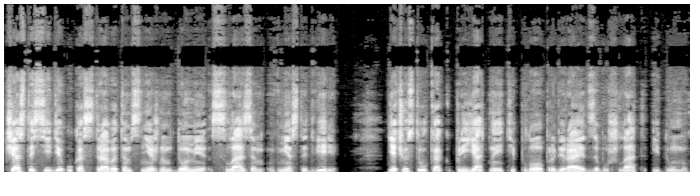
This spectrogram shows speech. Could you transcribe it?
Часто сидя у костра в этом снежном доме с лазом вместо двери, я чувствовал, как приятное тепло пробирает за бушлат и думал.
